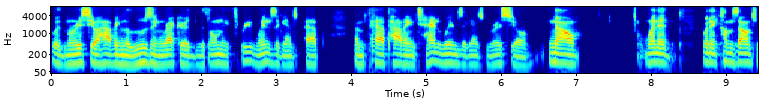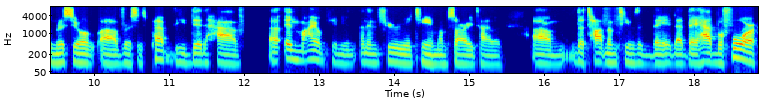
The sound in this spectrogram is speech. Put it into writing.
with Mauricio having the losing record with only three wins against Pep, and Pep having 10 wins against Mauricio. Now, when it when it comes down to Mauricio uh, versus Pep, he did have, uh, in my opinion, an inferior team. I'm sorry, Tyler. Um, the Tottenham teams that they that they had before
